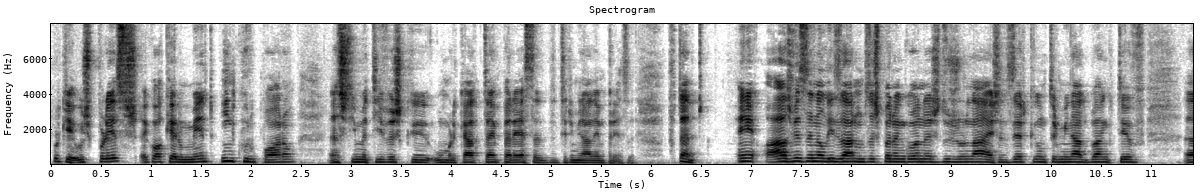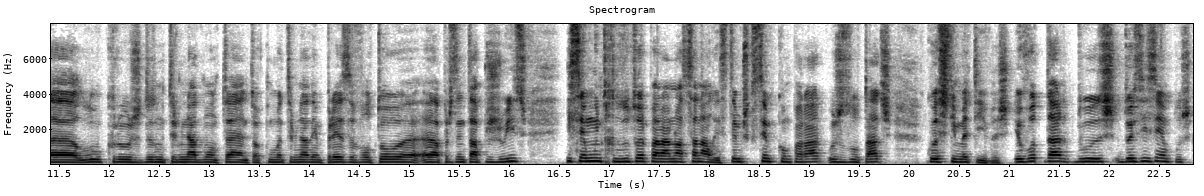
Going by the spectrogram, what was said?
Porque os preços, a qualquer momento, incorporam as estimativas que o mercado tem para essa determinada empresa. Portanto, em, às vezes analisarmos as parangonas dos jornais, a dizer que um determinado banco teve uh, lucros de um determinado montante ou que uma determinada empresa voltou a, a, apresentar prejuízos, isso é muito redutor para a nossa análise. Temos que sempre comparar os resultados com as estimativas. Eu vou-te dar dois, dois exemplos,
